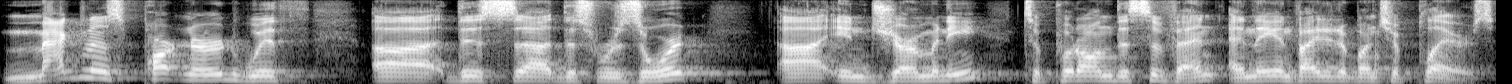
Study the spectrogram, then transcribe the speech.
Magnus partnered with uh, this, uh, this resort uh, in Germany to put on this event, and they invited a bunch of players.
